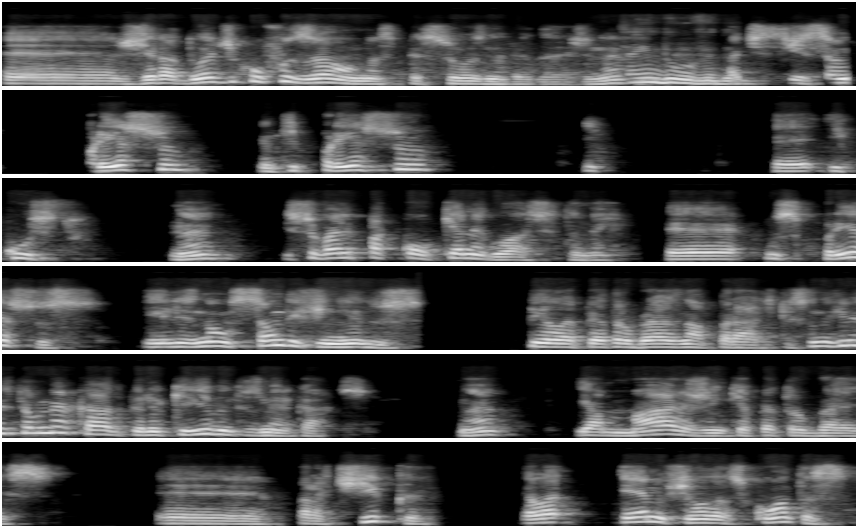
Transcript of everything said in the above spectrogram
é, gerador de confusão nas pessoas, na verdade. Né? Sem dúvida. A distinção entre preço, entre preço e, é, e custo. Né? Isso vale para qualquer negócio também. É, os preços, eles não são definidos pela Petrobras na prática, são definidos pelo mercado, pelo equilíbrio entre os mercados. Né? E a margem que a Petrobras é, pratica, ela é, no final das contas,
